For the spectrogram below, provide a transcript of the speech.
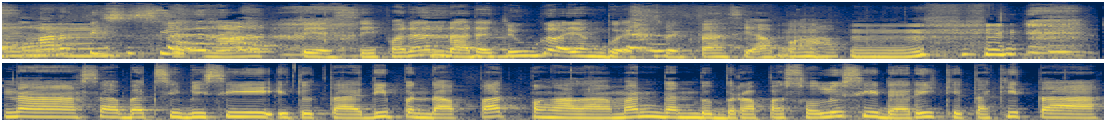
Sok Ngartis sih. Sok ngartis sih, padahal nggak ada juga yang berekspektasi apa-apa. Nah, sahabat CBC, itu tadi pendapat, pengalaman, dan beberapa solusi dari kita-kita.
